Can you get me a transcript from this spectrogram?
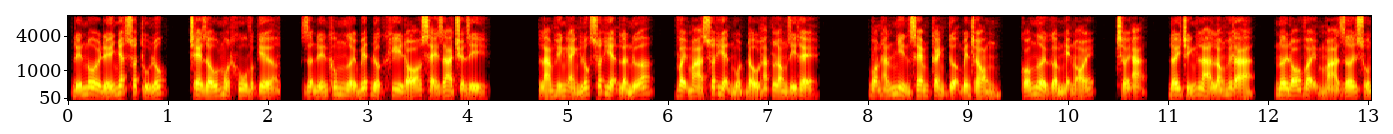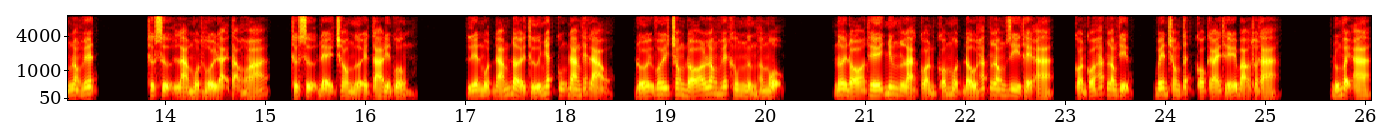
Đến nôi đế nhất xuất thủ lúc, che giấu một khu vực kia, dẫn đến không người biết được khi đó xảy ra chuyện gì. Làm hình ảnh lúc xuất hiện lần nữa, vậy mà xuất hiện một đầu hắc long di thể. Bọn hắn nhìn xem cảnh tượng bên trong, có người gầm nhẹ nói, trời ạ, đây chính là long huyết ta, nơi đó vậy mà rơi xuống long huyết thực sự là một hồi đại tạo hóa, thực sự để cho người ta điên cuồng. Liền một đám đời thứ nhất cũng đang thét đảo. đối với trong đó long huyết không ngừng hâm mộ. Nơi đó thế nhưng là còn có một đầu hắc long di thể a, còn có hắc long thịt, bên trong tất có cái thế bảo thuật a. Đúng vậy a,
